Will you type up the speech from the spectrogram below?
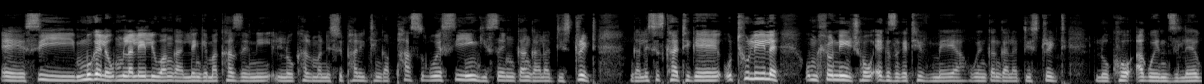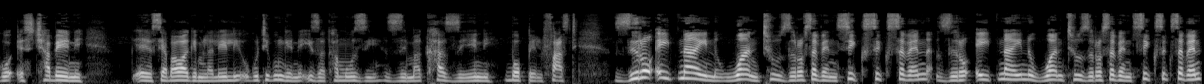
eh simukele umlaleli wangale ngemakhazeni local municipality ngaphasi kwesiyingi senkangala district. Ngalesi sikhathi-ke uthulile umhlonishwa u-executive mayor wenkangala district lokho akwenzileko esichabeni eh siyabawa-ke mlaleli ukuthi kungene izakhamuzi zemakhazeni bobelfast. 089 1207667 089 1207667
